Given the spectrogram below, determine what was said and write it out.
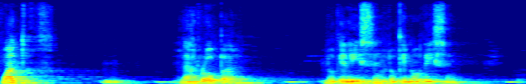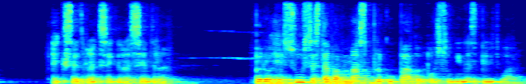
¿Cuántos? La ropa, lo que dicen, lo que no dicen, etcétera, etcétera, etcétera. Pero Jesús estaba más preocupado por su vida espiritual.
